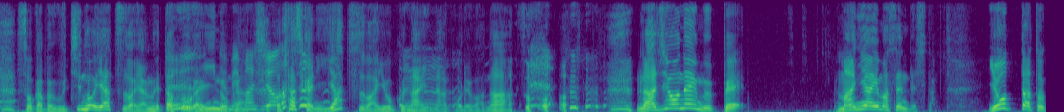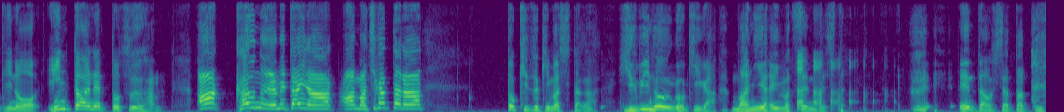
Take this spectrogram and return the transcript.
そうかやっぱうちのやつはやめた方がいいのやめか 確かにやつは良くないなこれはな。ラジオネームペ。間に合いませんでした。酔った時のインターネット通販。あ買うのやめたいな。あ間違ったな。と気づきましたが 指の動きが間に合いませんでした。エンター押しちゃったっていう。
